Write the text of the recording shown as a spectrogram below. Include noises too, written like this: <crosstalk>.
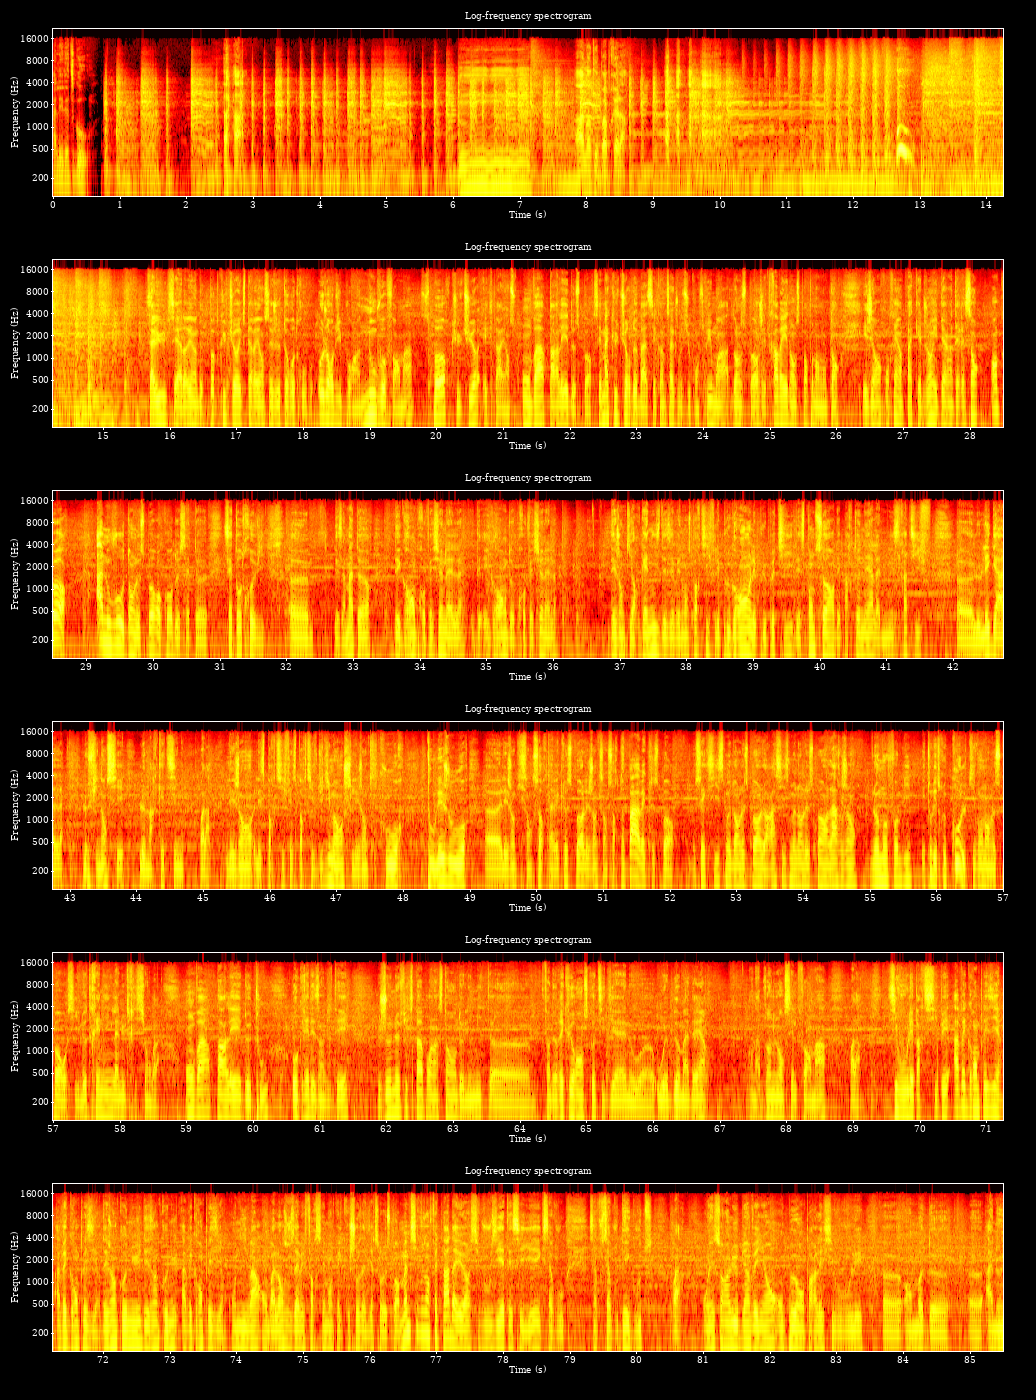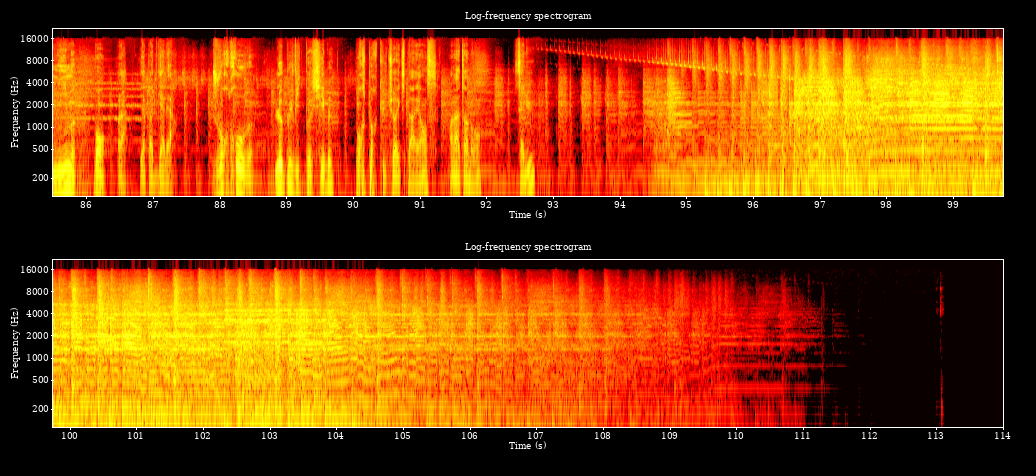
Allez, let's go. <laughs> Mmh. Ah non, t'es pas prêt là. <laughs> Salut, c'est Adrien de Pop Culture Expérience et je te retrouve aujourd'hui pour un nouveau format, Sport, Culture, Expérience. On va parler de sport. C'est ma culture de base, c'est comme ça que je me suis construit moi dans le sport. J'ai travaillé dans le sport pendant longtemps et j'ai rencontré un paquet de gens hyper intéressants encore à nouveau dans le sport au cours de cette, euh, autre vie. Euh, des amateurs, des grands professionnels et grandes professionnels, des gens qui organisent des événements sportifs, les plus grands, les plus petits, des sponsors, des partenaires, l'administratif, euh, le légal, le financier, le marketing. Voilà, les gens, les sportifs et sportifs du dimanche, les gens qui courent tous les jours, euh, les gens qui s'en sortent avec le sport, les gens qui s'en sortent pas avec le sport, le sexisme dans le sport, le racisme dans le sport, l'argent, l'homophobie et tous les trucs cool qui vont dans le sport aussi, le training, la nutrition. Voilà, on va parler de tout au gré des invités. Je ne fixe pas pour l'instant de limite, euh, enfin de récurrence quotidienne ou, euh, ou, hebdomadaire. On a besoin de lancer le format. Voilà. Si vous voulez participer, avec grand plaisir, avec grand plaisir. Des gens connus, des inconnus, avec grand plaisir. On y va, on balance. Vous avez forcément quelque chose à dire sur le sport, même si vous en faites pas d'ailleurs, si vous y êtes essayé et que ça vous, vous dégoûte. Voilà. On est sur un lieu bienveillant. On peut en parler si vous voulez euh, en mode anonyme. Bon, voilà, il n'y a pas de galère. Je vous retrouve le plus vite possible pour Sport Culture Expérience. En attendant, salut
